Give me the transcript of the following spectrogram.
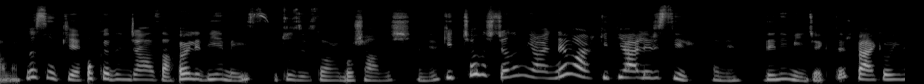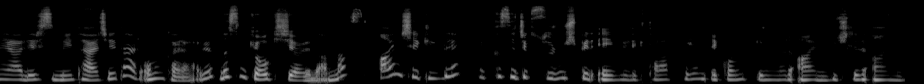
varmak. Nasıl ki o kadıncağıza öyle diyemeyiz. 30 yıl sonra boşanmış. Hani git çalış canım yani ne var? Git yerleri sil. Hani denemeyecektir. Belki o yine yerleri silmeyi tercih eder. Onun kararı. Nasıl ki o kişi öyle denmez. Aynı şekilde kısacık sürmüş bir evlilik tarafların ekonomik durumları aynı, güçleri aynı,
